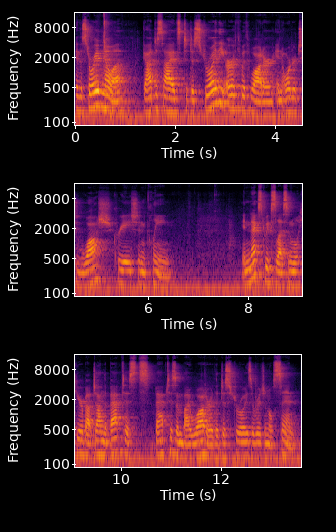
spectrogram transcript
In the story of Noah, God decides to destroy the earth with water in order to wash creation clean. In next week's lesson, we'll hear about John the Baptist's baptism by water that destroys original sin,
